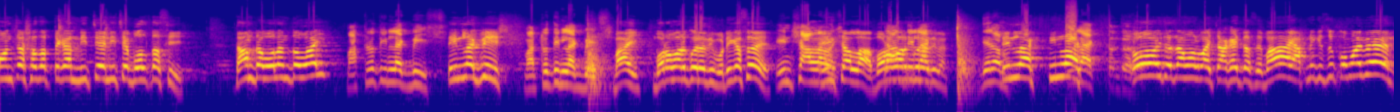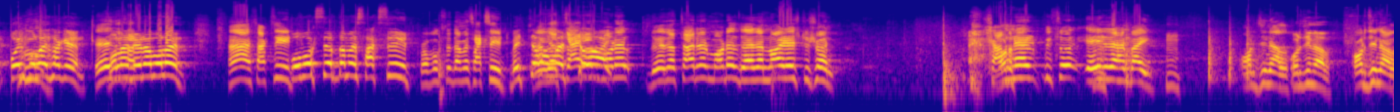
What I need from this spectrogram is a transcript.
পঞ্চাশ হাজার টাকার নিচে নিচে বলতাছি। দামটা বলেন তো ভাই। মাত্র তিন লাখ বিশ। তিন লাখ বিশ? মাত্র তিন লাখ বিশ। ভাই বরাবর করে দিব ঠিক আছে? ইনশাআল্লাহ ভাই। ইনশাল্লাহ বরাবর করে দিবেন। তিন লাখ তিন লাখ। ওই যে জামাল ভাই চা খাইতেছে। ভাই আপনি কিছু কমাইবেন? কই বলাই থাকেন? বলেন এটা বলেন। হ্যাঁ সাকসিড প্রবক্সের দামে সাকসিড প্রবক্সের দামে। মডেল দুই হাজার চারের মডেল দুই হাজার নয় রেজিস্ট্রেশন সামনের পিছু এই দেখেন ভাই অরিজিনাল অরিজিনাল অরিজিনাল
